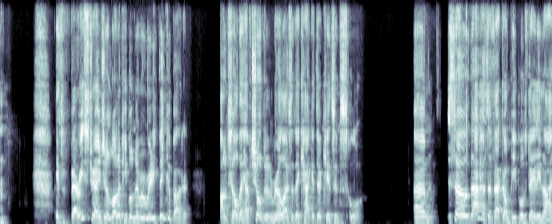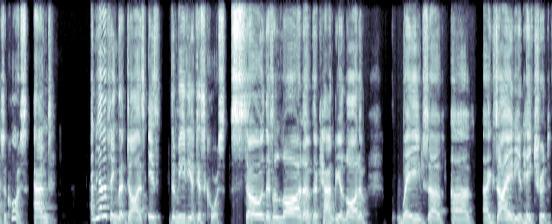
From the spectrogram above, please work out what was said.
it's very strange. A lot of people never really think about it until they have children and realize that they can't get their kids into school. Um, so that has effect on people's daily lives, of course. And and the other thing that does is the media discourse. So there's a lot of there can be a lot of waves of, of anxiety and hatred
